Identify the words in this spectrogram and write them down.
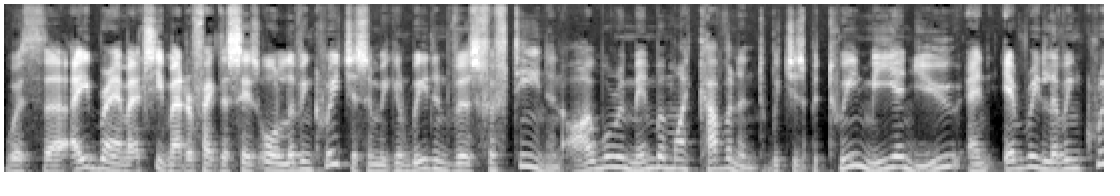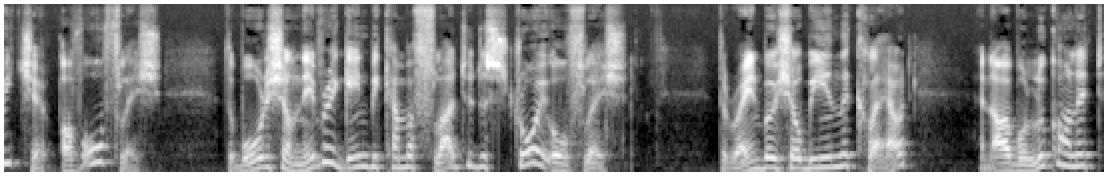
with uh, Abraham. Actually, matter of fact, it says all living creatures, and we can read in verse 15, and I will remember my covenant, which is between me and you and every living creature of all flesh. The water shall never again become a flood to destroy all flesh. The rainbow shall be in the cloud, and I will look on it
